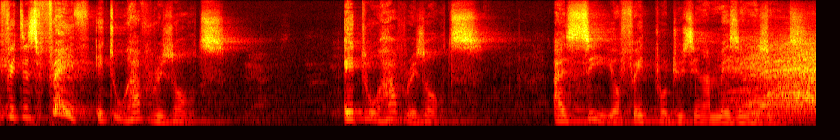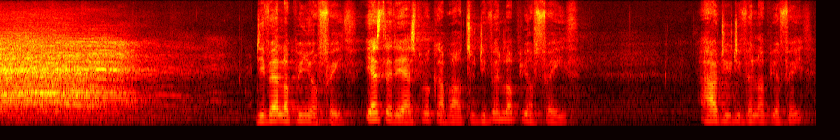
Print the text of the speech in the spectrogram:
If it is faith, it will have results. It will have results. I see your faith producing amazing results. Developing your faith. Yesterday I spoke about to develop your faith. How do you develop your faith?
